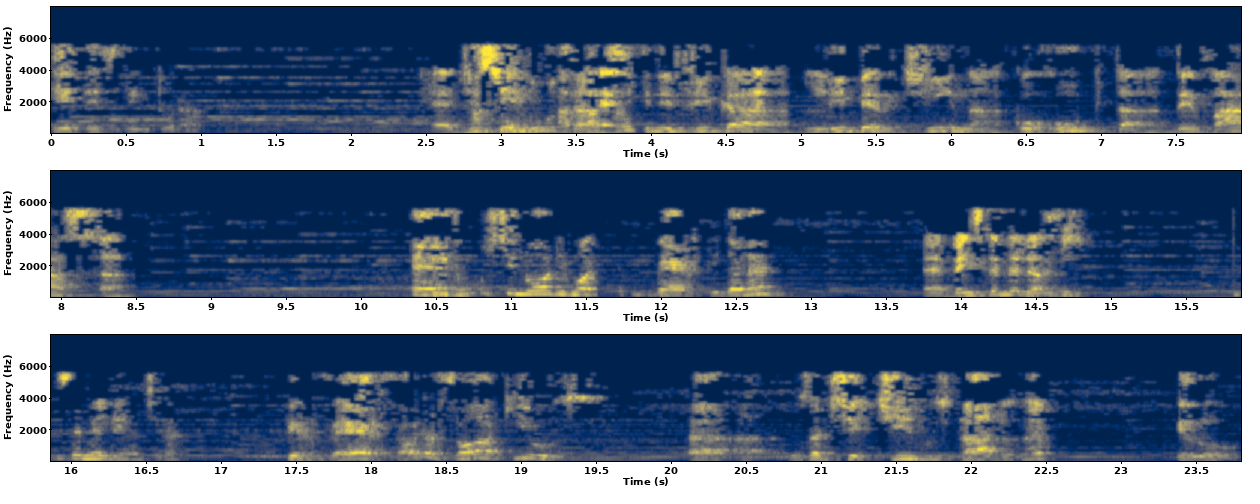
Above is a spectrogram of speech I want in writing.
e desventurado. É, dissoluta significa libertina, corrupta, devassa. É um sinônimo de pérfida, né? É bem semelhante. Sim, bem semelhante, né? Perversa. Olha só aqui os, ah, ah, os adjetivos dados, né? Pelo,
